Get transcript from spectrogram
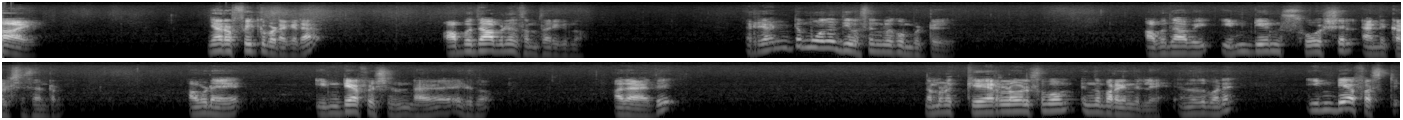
ഹായ്. ഞാൻ റഫീഖ് പടകര അബുദാബിനെ സംസാരിക്കുന്നു. രണ്ട് മൂന്ന് ദിവസങ്ങൾക്ക് മുമ്പിട്ട് Abu Dhabi Indian social and culture centre അവിടെ ഇന്ത്യ ഫെഷൻ ഉണ്ടായിരുന്നു. അതായത് നമ്മൾ കേരളോത്സവം എന്ന് പറയുന്നില്ലേ? എന്നതുപോലെ ഇന്ത്യ ഫസ്റ്റ്.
